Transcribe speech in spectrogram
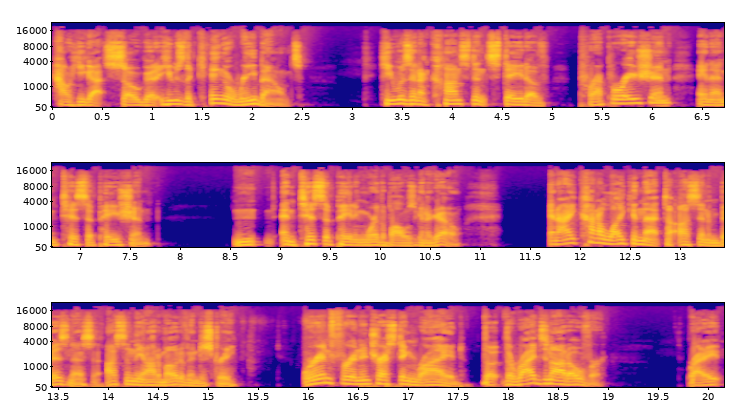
how he got so good. He was the king of rebounds. He was in a constant state of preparation and anticipation, n- anticipating where the ball was going to go. And I kind of liken that to us in business, us in the automotive industry. we're in for an interesting ride. The the ride's not over, right?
